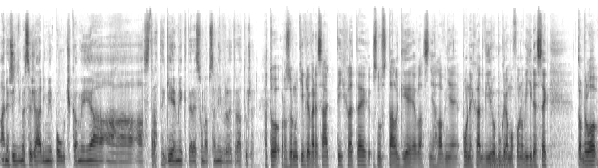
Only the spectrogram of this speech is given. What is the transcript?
a neřídíme se žádnými poučkami a, a, a strategiemi, které jsou napsané v literatuře. A to rozhodnutí v 90. letech z nostalgie vlastně hlavně ponechat výrobu hmm. gramofonových desek, to bylo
